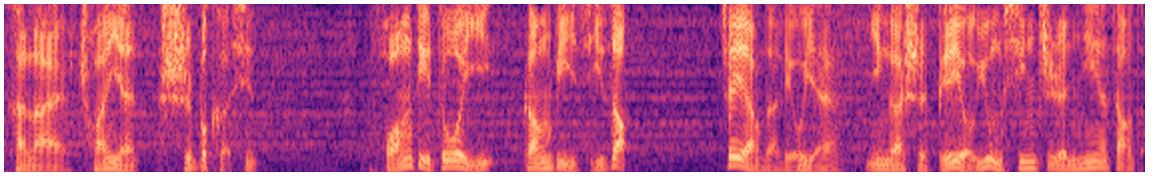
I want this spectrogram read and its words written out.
看来传言实不可信，皇帝多疑，刚愎急躁，这样的流言应该是别有用心之人捏造的，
